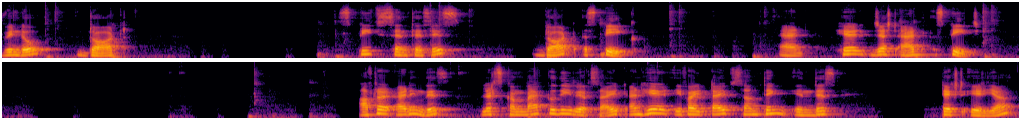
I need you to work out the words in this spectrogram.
window dot speech synthesis dot speak and here just add speech After adding this, let's come back to the website and here if I type something in this text area,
